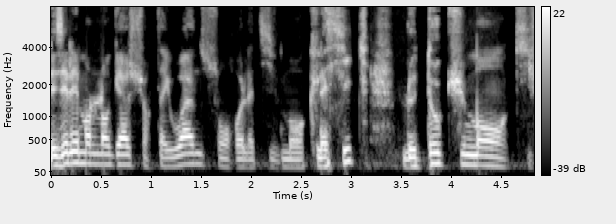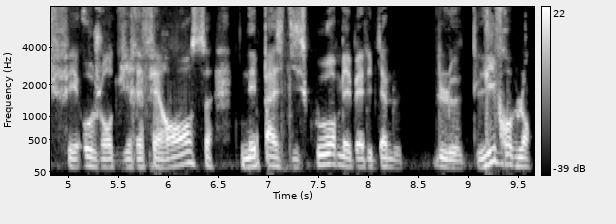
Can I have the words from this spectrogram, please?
Les éléments de langage sur Taïwan sont relativement classiques. Le document qui fait aujourd'hui référence n'est pas ce discours, mais bel et bien le le livre blanc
